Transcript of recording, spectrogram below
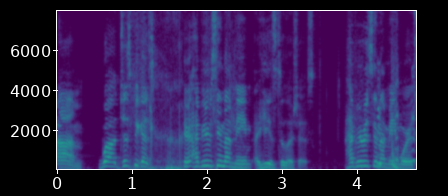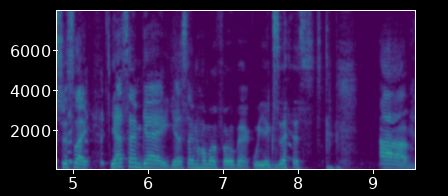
Um, well, just because. Have you ever seen that meme? He's delicious. Have you ever seen that meme where it's just like, yes, I'm gay. Yes, I'm homophobic. We exist. Um,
